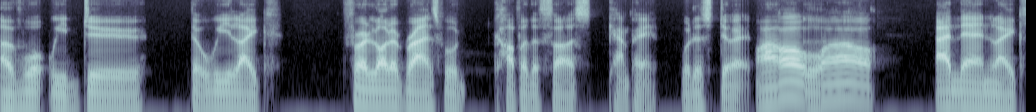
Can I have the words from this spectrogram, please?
of what we do that we like, for a lot of brands, will cover the first campaign. We'll just do it. Oh wow. And then like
